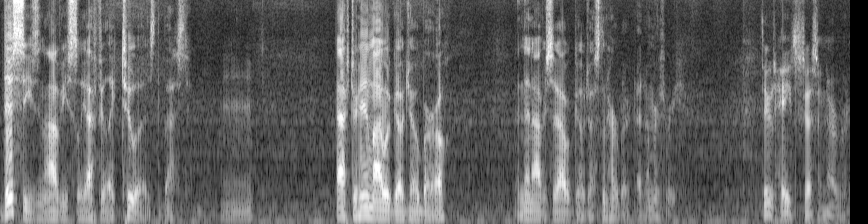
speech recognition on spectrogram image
this season, obviously, I feel like Tua is the best. Mm-hmm. After him, I would go Joe Burrow. And then obviously I would go Justin Herbert at number three. Dude hates Justin Herbert.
